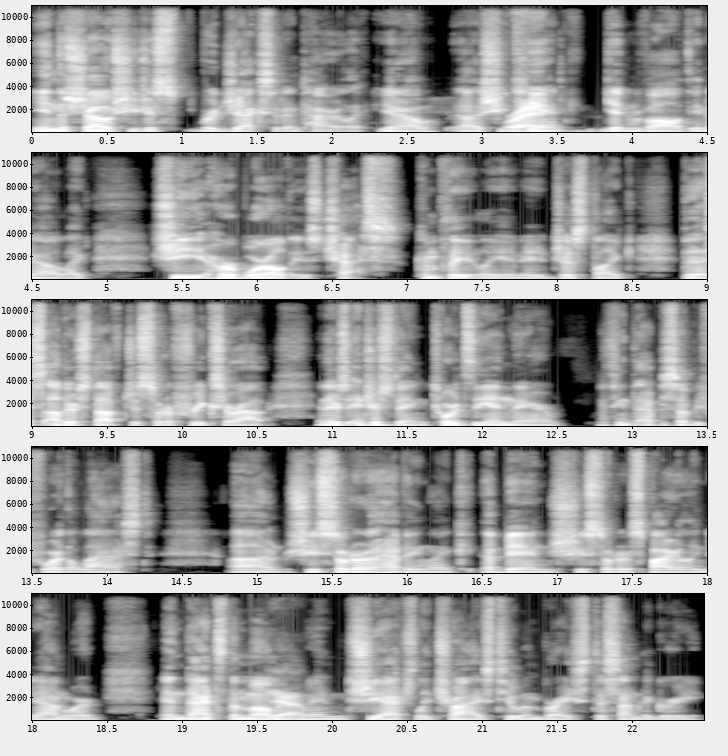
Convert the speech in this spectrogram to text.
in the show, she just rejects it entirely. You know, uh, she Right. can't get involved, you know, like, she her world is chess completely and it just like this other stuff just sort of freaks her out and there's interesting towards the end there i think the episode before the last uh she's sort of having like a binge she's sort of spiraling downward and that's the moment Yeah. when she actually tries to embrace to some degree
